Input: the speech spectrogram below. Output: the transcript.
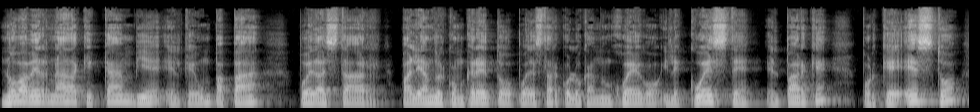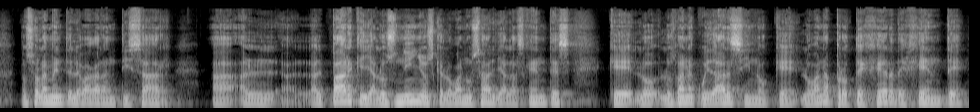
No va a haber nada que cambie el que un papá pueda estar paleando el concreto, puede estar colocando un juego y le cueste el parque, porque esto no solamente le va a garantizar al, parque y a los niños que lo van a usar y a las gentes que los van a cuidar, sino que lo van a proteger de gente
